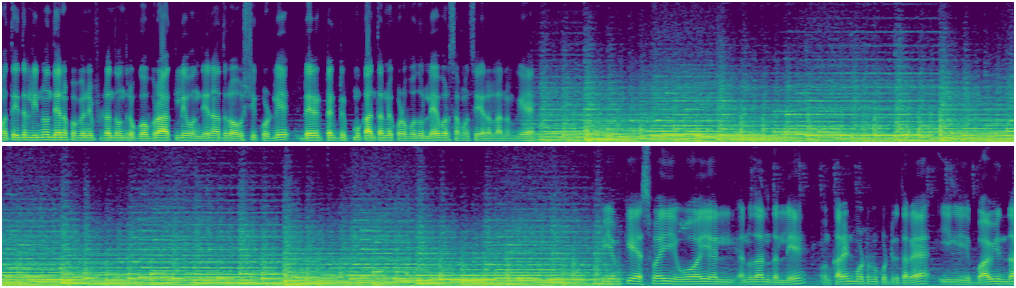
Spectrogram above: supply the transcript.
ಮತ್ತು ಇದರಲ್ಲಿ ಇನ್ನೊಂದು ಏನಪ್ಪ ಬೆನಿಫಿಟ್ ಅಂತಂದರೆ ಗೊಬ್ಬರ ಹಾಕಲಿ, ಒಂದು ಏನಾದರೂ ಔಷಧಿ ಕೊಡಲಿ ಡೈರೆಕ್ಟಾಗಿ ಡ್ರಿಪ್ ಮುಖಾಂತರನೇ ಕೊಡ್ಬೋದು. ಲೇಬರ್ ಸಮಸ್ಯೆ ಇರಲ್ಲ ನಮಗೆ. S Y, O I L ಅನುದಾನದಲ್ಲಿ ಒಂದು ಕರೆಂಟ್ ಮೋಟ್ರನ್ನು ಕೊಟ್ಟಿರ್ತಾರೆ. ಈ ಬಾವಿಯಿಂದ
